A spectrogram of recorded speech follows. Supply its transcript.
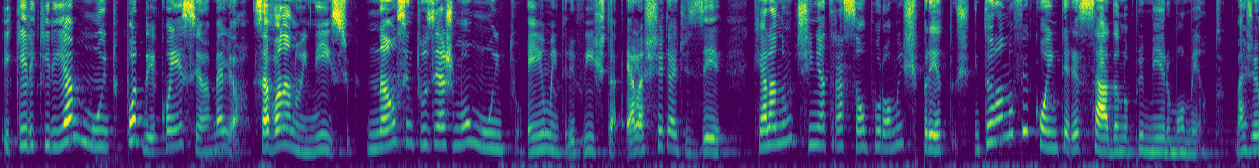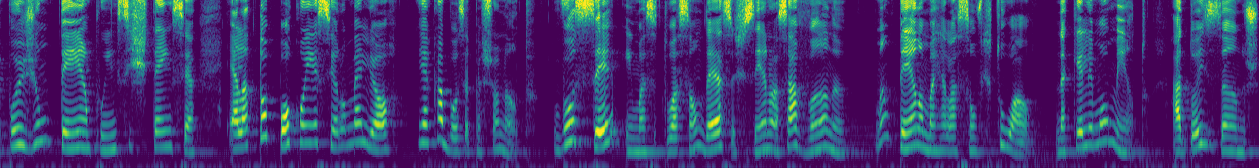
e que ele queria muito poder conhecê-la melhor. Savana, no início, não se entusiasmou muito. Em uma entrevista, ela chega a dizer que ela não tinha atração por homens pretos, então ela não ficou interessada no primeiro momento. Mas depois de um tempo e insistência, ela topou conhecê-lo melhor e acabou se apaixonando. Você, em uma situação dessas, sendo a savana, mantendo uma relação virtual, naquele momento, há dois anos,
